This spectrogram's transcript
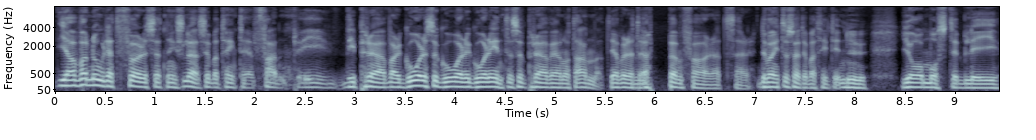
Jag var nog rätt förutsättningslös. Jag bara tänkte, fan, vi, vi prövar. Går det så går det, går det inte så prövar jag något annat. Jag var rätt Mm. öppen för att så här, det var inte så att jag bara tänkte, nu, jag måste bli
